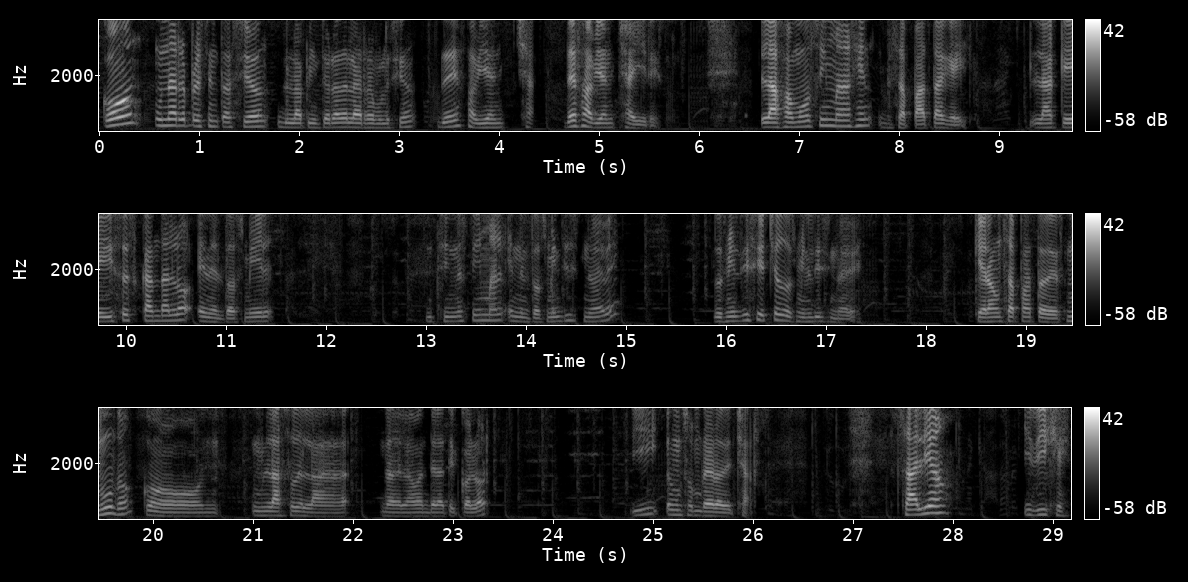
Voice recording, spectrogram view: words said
con una representación de la pintura de la revolución de Fabián, de Fabián Chaires. La famosa imagen de Zapata Gay, la que hizo escándalo en el 2000, si no estoy mal, en el 2019, 2018-2019, que era un Zapata desnudo con un lazo de la, de la bandera tricolor y un sombrero de charro. Salió y dije,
